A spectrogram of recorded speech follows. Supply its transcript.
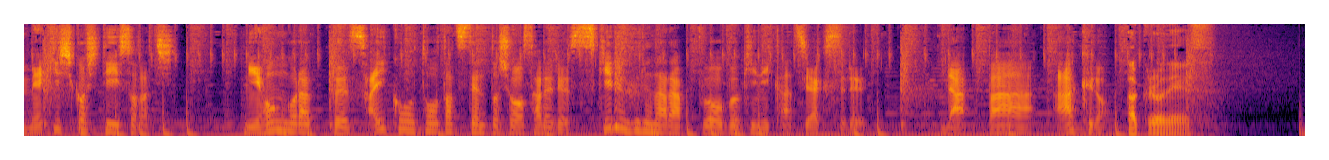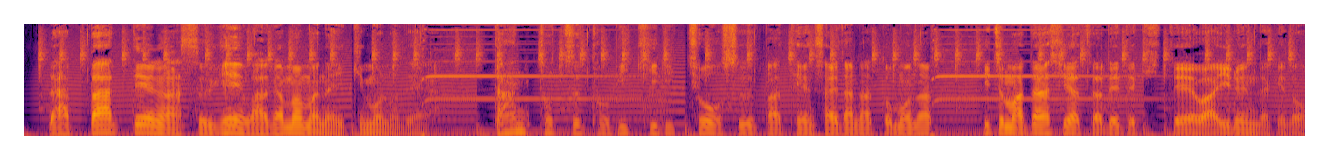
メキシコシティ育ち。日本語ラップ最高到達点と称されるスキルフルなラップを武器に活躍するラッパーアクロ。アクロです。ラッパーっていうのはすげえわがままな生き物でダントツとびきり超スーパー天才だなと思うのはいつも新しいやつは出てきてはいるんだけど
